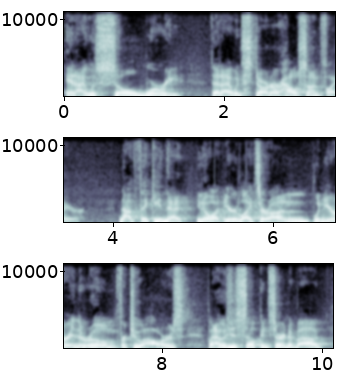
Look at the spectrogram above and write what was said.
And I was so worried that I would start our house on fire. Not thinking that, you know what, your lights are on when you're in the room for two hours, but I was just so concerned about,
